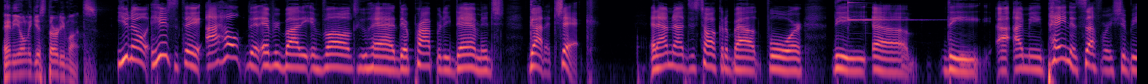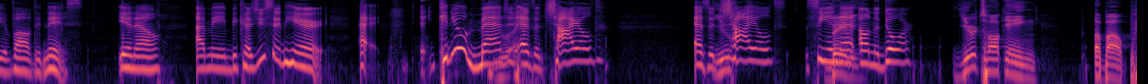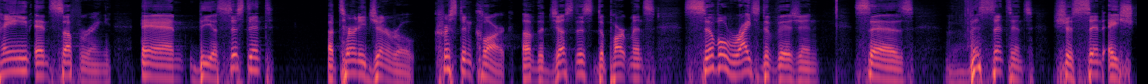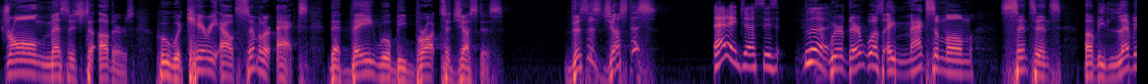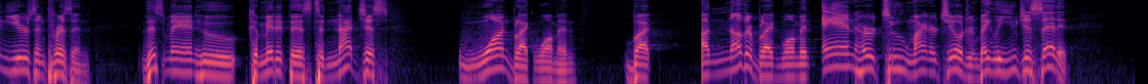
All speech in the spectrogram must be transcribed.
And he only gets 30 months. You know, here's the thing. I hope that everybody involved who had their property damaged got a check. And I'm not just talking about for the uh the I, I mean pain and suffering should be involved in this. You know? I mean because you sitting here uh, can you imagine You- as a child as a You- child seeing that on the door? you're talking about pain and suffering and the assistant attorney general Kristen Clarke of the justice department's civil rights division says this sentence should send a strong message to others who would carry out similar acts that they will be brought to justice this is justice That ain't justice. Look. where there was a maximum sentence of 11 years in prison. This man who committed this to not just one black woman, but another black woman and her two minor children. Bailey, you just said it.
